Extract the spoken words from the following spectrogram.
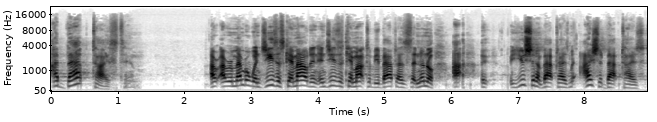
I baptized him. I, I remember when Jesus came out and, and, Jesus came out to be baptized, and said, No, no, I, you shouldn't baptize me. I should baptize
